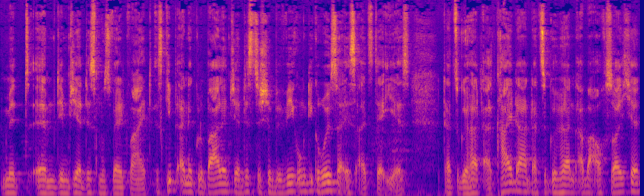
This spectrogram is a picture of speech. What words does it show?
mit ähm, dem Dschihadismus weltweit. Es gibt eine globale dschihadistische Bewegung, die größer ist als der IS. Dazu gehört Al-Qaida, dazu gehören aber auch solche,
